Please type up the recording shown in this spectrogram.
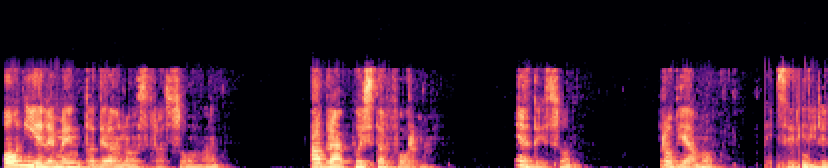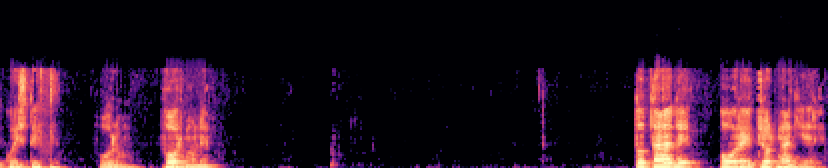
Ogni elemento della nostra somma avrà questa forma. E adesso proviamo a inserire queste formule. Totale ore giornaliere.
